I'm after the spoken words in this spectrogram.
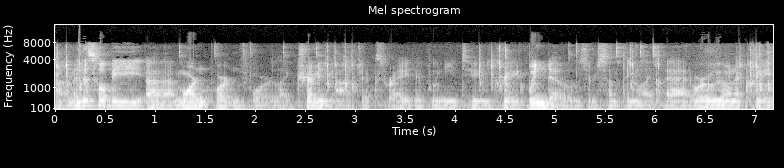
Um, and this will be uh, more important for like trimming objects, right? If we need to create windows or something like that, or we want to create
